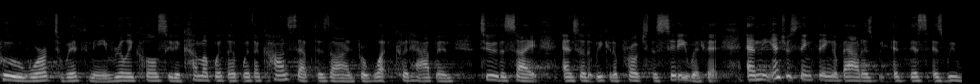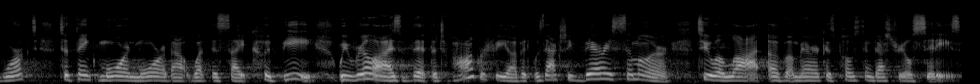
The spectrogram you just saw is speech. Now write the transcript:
who worked with me really closely to come up with a, with a concept design for what could happen to the site and so that we could approach the city with it. And the interesting thing about is, this, as we worked to think more and more about what this site could be, we realized that the topography of it was actually very similar to a lot of America's post-industrial cities,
